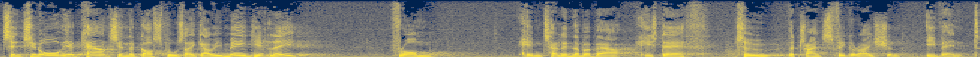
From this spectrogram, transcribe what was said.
Since in all the accounts in the gospels they go immediately from him telling them about his death to the transfiguration event.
